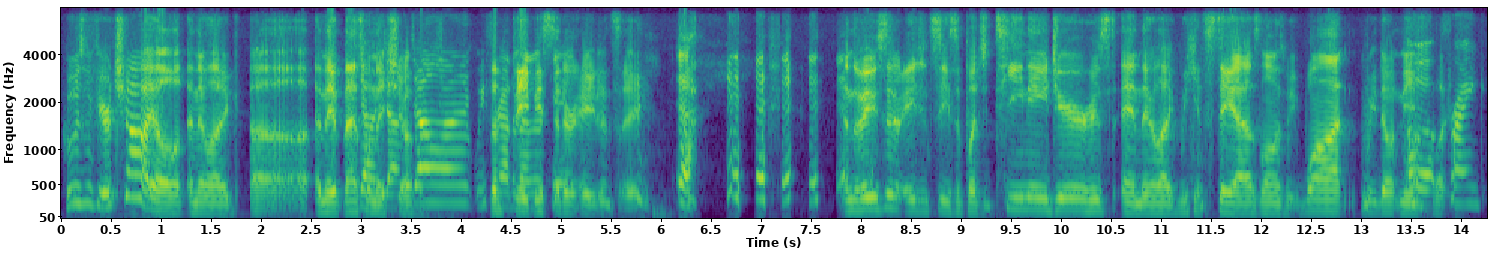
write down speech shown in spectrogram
Who's with your child? And they're like, uh, and they, that's dun, when they dun, show dun. The forgot about our babysitter agency. Yeah. And the babysitter agency is a bunch of teenagers, and they're like, we can stay out as long as we want. We don't need. Oh, like- Frank,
